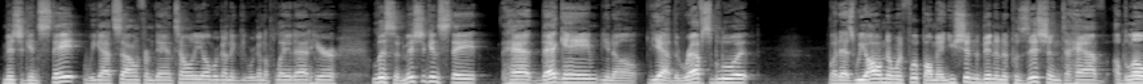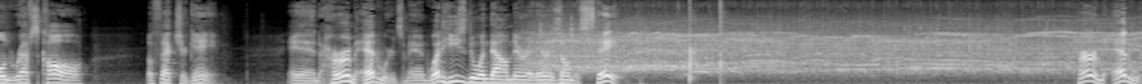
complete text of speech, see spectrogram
Michigan State, we got sound from Dantonio. We're gonna we're gonna play that here. Listen, Michigan State had that game. You know, yeah, the refs blew it, but as we all know in football, man, you shouldn't have been in a position to have a blown refs call affect your game. And Herm Edwards, man, what he's doing down there at Arizona State. Herm Edwards.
